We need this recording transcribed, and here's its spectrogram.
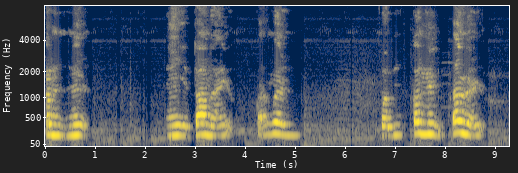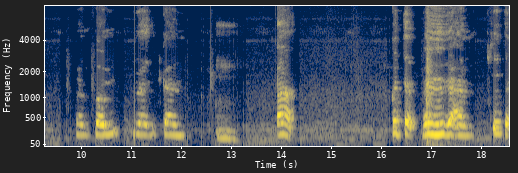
ก็มีมีเป้าหมายของมันผมก็มีเป้าหมายของผมเหมือนกันอืมก็ ก็จะพยายามที่จะ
